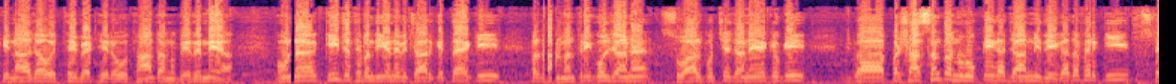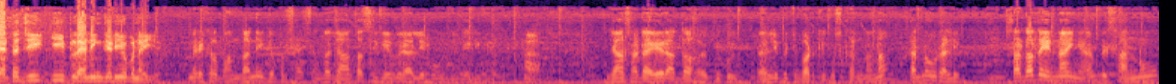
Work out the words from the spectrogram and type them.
ਕਿ ਨਾ ਜਾਓ ਇੱਥੇ ਹੀ ਬੈਠੇ ਰਹੋ ਥਾਂ ਤੁਹਾਨੂੰ ਦੇ ਦਿੰਨੇ ਆ ਹੁਣ ਕੀ ਜਥੇਬੰਦੀਆਂ ਨੇ ਵਿਚਾਰ ਕੀਤਾ ਹੈ ਕਿ ਪ੍ਰਧਾਨ ਮੰਤਰੀ ਕੋਲ ਜਾਣਾ ਹੈ ਸਵਾਲ ਪੁੱਛੇ ਜਾਣੇ ਆ ਕਿਉਂਕਿ ਪ੍ਰਸ਼ਾਸਨ ਤੁਹਾਨੂੰ ਰੋਕੇਗਾ ਜਾਣ ਨਹੀਂ ਦੇਗਾ ਤਾਂ ਫਿਰ ਕੀ ਸਟ੍ਰੈਟਜੀ ਕੀ ਪਲੈਨਿੰਗ ਜਿਹੜੀ ਉਹ ਬਣਾਈ ਹੈ? ਮੇਰੇ ਖਿਆਲ ਬਣਦਾ ਨਹੀਂ ਕਿ ਪ੍ਰਸ਼ਾਸਨ ਦਾ ਜਾਂ ਤਾਂ ਸੀਗੇ ਵੀ ਰੈਲੀ ਹੋਣ ਨਹੀਂ ਦੇਣੀ ਹੈਗੀ ਹਾਂ। ਜਾਂ ਸਾਡਾ ਇਹ ਇਰਾਦਾ ਹੋਏ ਵੀ ਕੋਈ ਰੈਲੀ ਵਿੱਚ ਵੜ ਕੇ ਕੁਝ ਕਰਨਾ ਨਾ ਕਰਨ ਉਹ ਰੈਲੀ ਸਾਡਾ ਤਾਂ ਇੰਨਾ ਹੀ ਆ ਵੀ ਸਾਨੂੰ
